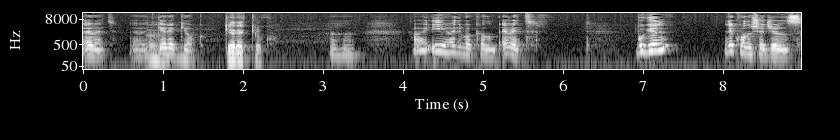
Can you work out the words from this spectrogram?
Evet. Evet. Gerek yok. Gerek yok. Ha, iyi hadi bakalım. Evet. Bugün ne konuşacağız?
